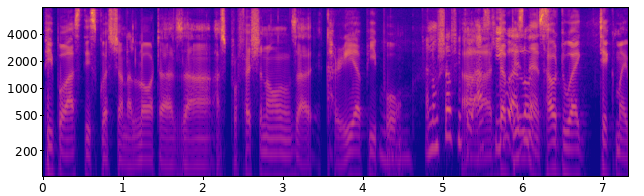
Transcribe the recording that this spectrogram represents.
People ask this question a lot as uh, as professionals, uh, career people. And I'm sure people Uh, ask you the a business. lot. How do I take my?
